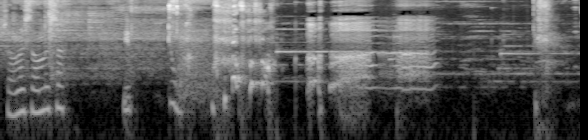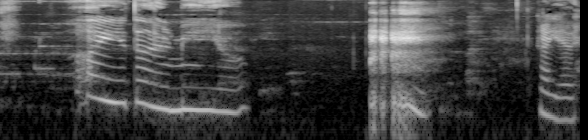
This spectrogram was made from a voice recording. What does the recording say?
O sea, ¿dónde está? ¿Dónde está? Y... Ay, está del mío. Ay, bebé.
